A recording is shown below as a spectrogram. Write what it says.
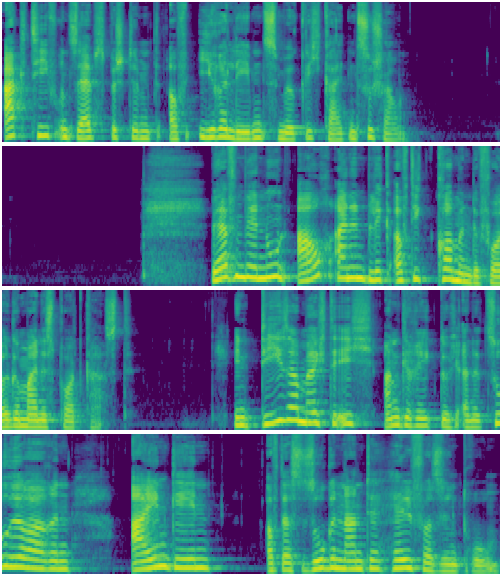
aktiv und selbstbestimmt auf ihre Lebensmöglichkeiten zu schauen. Werfen wir nun auch einen Blick auf die kommende Folge meines Podcasts. In dieser möchte ich, angeregt durch eine Zuhörerin, eingehen auf das sogenannte Helfersyndrom.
